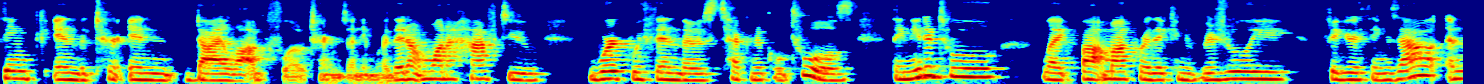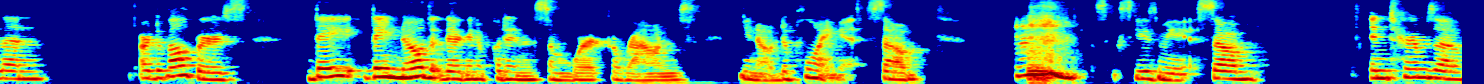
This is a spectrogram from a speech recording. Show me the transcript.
think in the ter- in Dialogflow terms anymore. They don't want to have to work within those technical tools. They need a tool like Botmock where they can visually figure things out and then our developers they they know that they're going to put in some work around you know deploying it so excuse me. So, in terms of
